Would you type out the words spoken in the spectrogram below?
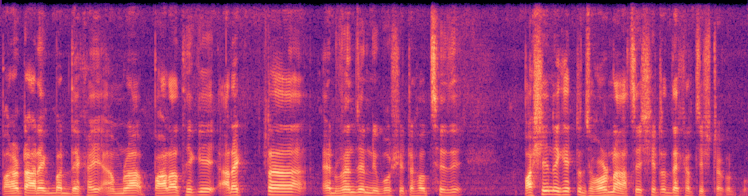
পাড়াটা আরেকবার দেখাই। আমরা পাড়া থেকে আরেকটা অ্যাডভেঞ্চার নিব। সেটা হচ্ছে যে, পাশে নাকি একটা ঝর্ণা আছে, সেটা দেখার চেষ্টা করব।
